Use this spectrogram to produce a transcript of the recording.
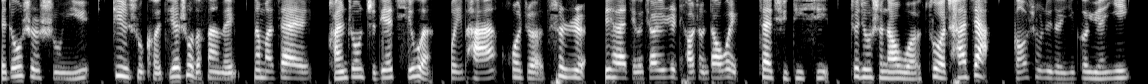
也都是属于技术可接受的范围，那么在盘中止跌企稳。尾盘或者次日，接下来几个交易日调整到位，再去低吸，这就是呢我做差价高胜率的一个原因。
